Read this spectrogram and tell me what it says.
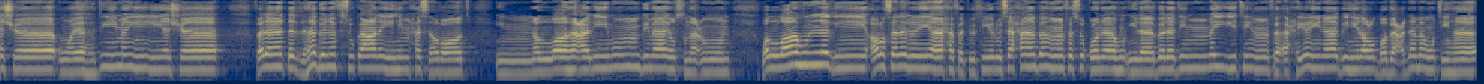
يشاء ويهدي من يشاء فلا تذهب نفسك عليهم حسرات إن الله عليم بما يصنعون والله الذي أرسل الرياح فتثير سحابا فسقناه إلى بلد ميت فأحيينا به الأرض بعد موتها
